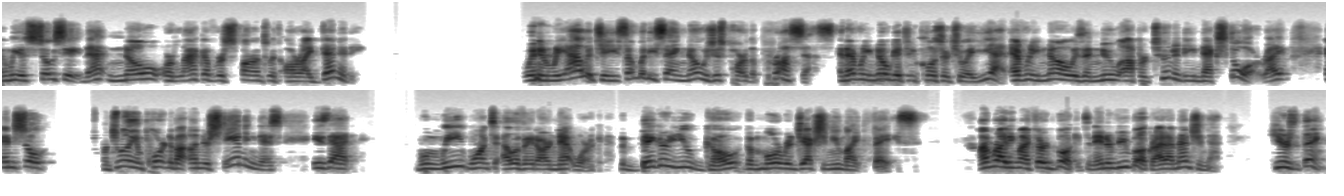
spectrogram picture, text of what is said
And we associate that no or lack of response with our identity. When in reality, somebody saying no is just part of the process. And every no gets you closer to a yet. Every no is a new opportunity next door, right? And so, what's really important about understanding this is that when we want to elevate our network, the bigger you go, the more rejection you might face. I'm writing my third book. It's an interview book, right? I mentioned that. Here's the thing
